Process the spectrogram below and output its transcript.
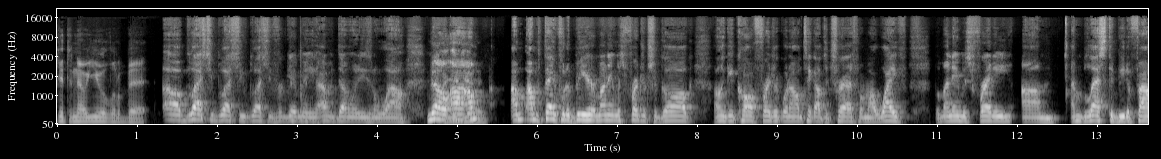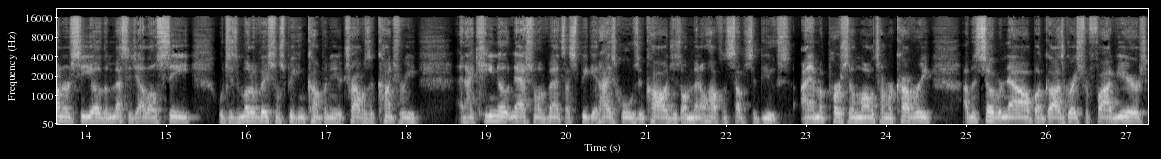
get to know you a little bit. Oh, bless you, bless you, bless you. Forgive me. I haven't done one of these in a while. No, Oh, uh, I'm. I'm I'm thankful to be here. My name is Frederick Shagog. I only get called Frederick when I don't take out the trash for my wife, but my name is Freddie. Um, I'm blessed to be the founder and CEO of the Message LLC, which is a motivational speaking company that travels the country. And I keynote national events. I speak at high schools and colleges on mental health and substance abuse. I am a person in long term recovery. I've been sober now, by God's grace, for five years.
